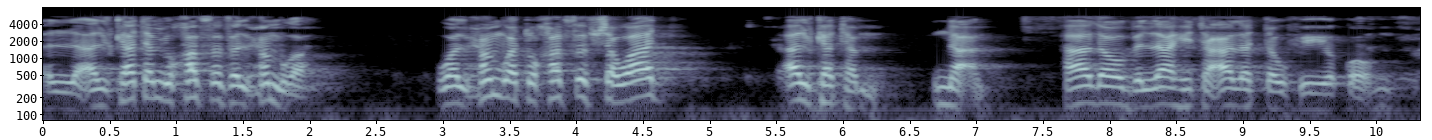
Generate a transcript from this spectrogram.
فالكتم يخفف الحمرة والحمرة تخفف سواد الكتم. نعم. هذا وبالله تعالى التوفيق.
